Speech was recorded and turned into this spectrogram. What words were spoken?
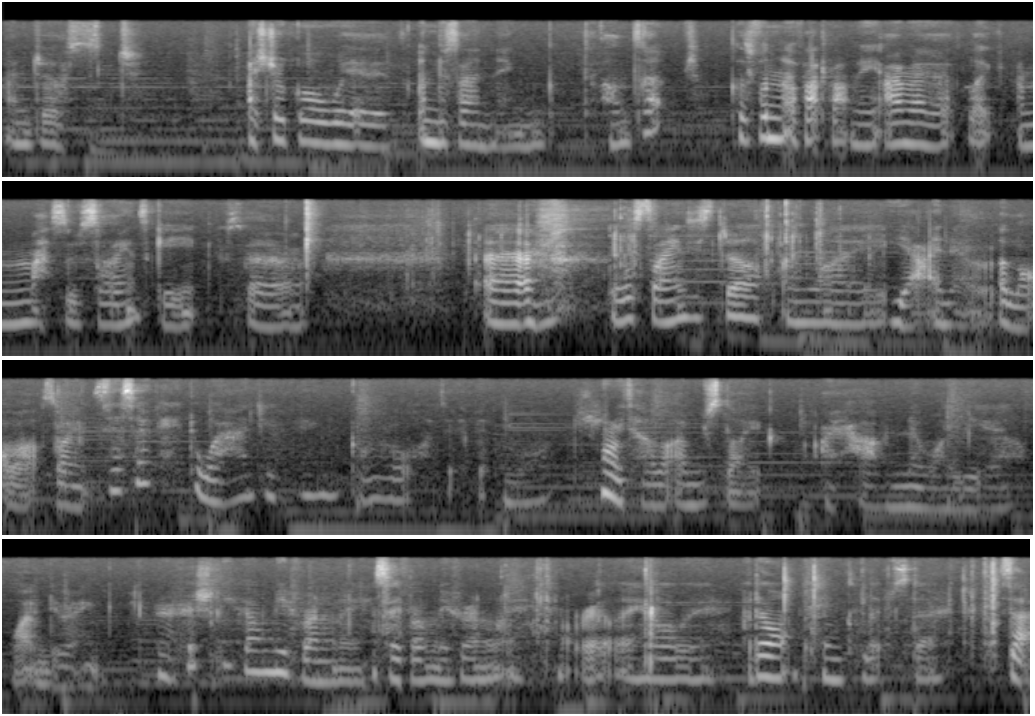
I'm just, I struggle with understanding the concept. Because fun fact about me, I'm a like a massive science geek, so um, all sciencey stuff, I'm like, yeah, I know a lot about science. Is this okay to wear, do you think, or is it a much? Can tell that I'm just like, I have no idea what I'm doing. We're officially family friendly. I say family friendly, not really, are we? I don't pink lipstick. So,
